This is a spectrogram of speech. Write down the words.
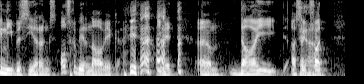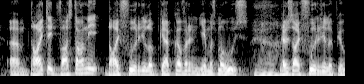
kniebeserings, als gebeur naweke. Ja. Jy weet, um, die, as ek ja. vat, um, daai tyd was daar nie daai voordeel op gap cover en jy moes maar hoes. Ja. Nou is daai voordeel op jou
